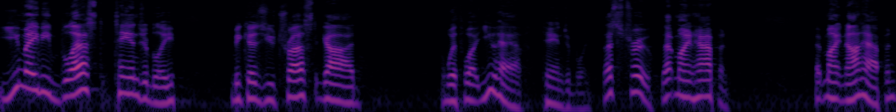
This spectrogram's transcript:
you may be blessed tangibly because you trust God with what you have tangibly. That's true. That might happen. It might not happen.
